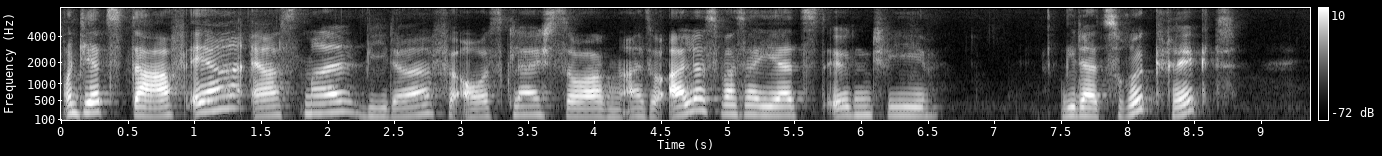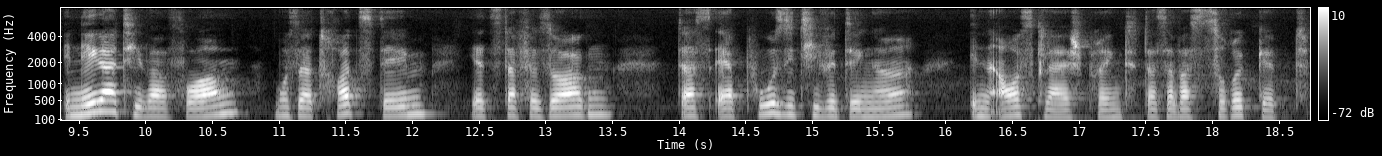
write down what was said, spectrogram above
und jetzt darf er erstmal wieder für Ausgleich sorgen. Also alles, was er jetzt irgendwie wieder zurückkriegt, in negativer Form, muss er trotzdem jetzt dafür sorgen, dass er positive Dinge in Ausgleich bringt, dass er was zurückgibt,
